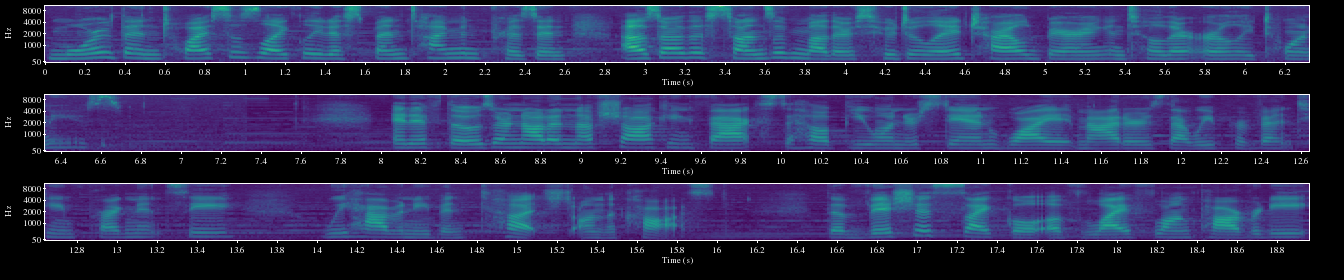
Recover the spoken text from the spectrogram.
more than twice as likely to spend time in prison as are the sons of mothers who delay childbearing until their early 20s. And if those are not enough shocking facts to help you understand why it matters that we prevent teen pregnancy, we haven't even touched on the cost. The vicious cycle of lifelong poverty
